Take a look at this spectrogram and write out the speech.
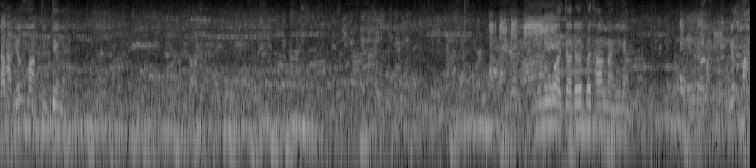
ครับเยอะมากจริงๆไม่รู้ว่าจะเดินไปทางไหนเนี่ย เยอะมาก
